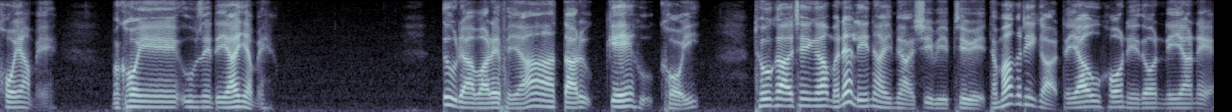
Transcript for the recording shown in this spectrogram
ခေါ်ရမယ်မခေါ်ရင်ဥပစင်တရားရမယ်သူ့တာပါတဲ့ဖရာတာရုကဲဟုခေါ်၏ထိုအခါအချိန်ကမနက်၄နာရီမျှရှိပြီဖြစ်၍ဓမ္မဂတိကတရားဥဟောနေသောနေရာနှင့်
